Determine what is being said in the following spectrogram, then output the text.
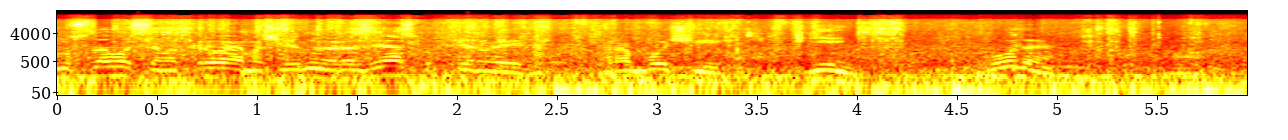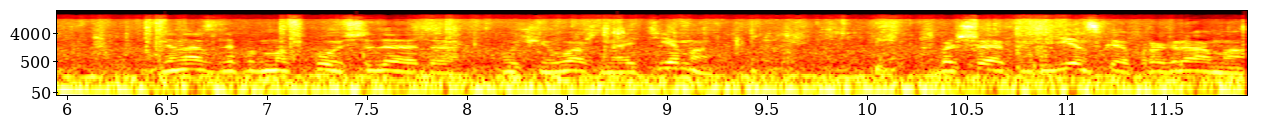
Мы с удовольствием открываем очередную развязку в первый рабочий день года. Для нас, для Подмосковья, всегда это очень важная тема. Большая президентская программа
